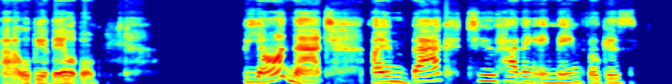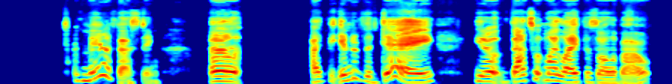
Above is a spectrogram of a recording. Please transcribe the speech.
uh, will be available. Beyond that, I am back to having a main focus of manifesting. Uh, at the end of the day, you know, that's what my life is all about.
